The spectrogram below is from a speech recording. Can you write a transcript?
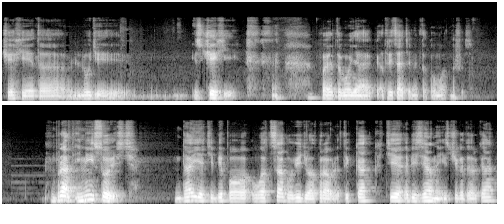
Чехи это люди из Чехии. Поэтому я отрицательно к такому отношусь. Брат, имей совесть. Дай я тебе по WhatsApp видео отправлю. Ты как те обезьяны из ЧГТРК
